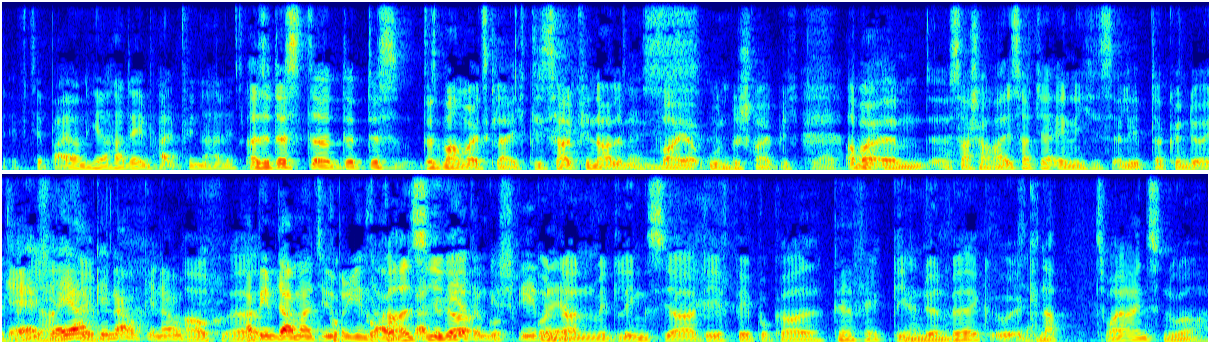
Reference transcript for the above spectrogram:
der FC Bayern hier hatte im Halbfinale. Also das, da- da- das, das machen wir jetzt gleich. Dieses Halbfinale Das, war ja unbeschreiblich. Aber ähm, Sascha Reis hat ja Ähnliches erlebt. Da könnt ihr euch Ja, an die ja, Hand ja, geben. genau, genau. Auch, äh, Hab ihm damals Po- übrigens auch Pokalsieger gratuliert und geschrieben, Und ja. dann mit links ja DFB-Pokal Perfekt, gegen ja. Nürnberg. Äh, Knapp 2-1 nur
